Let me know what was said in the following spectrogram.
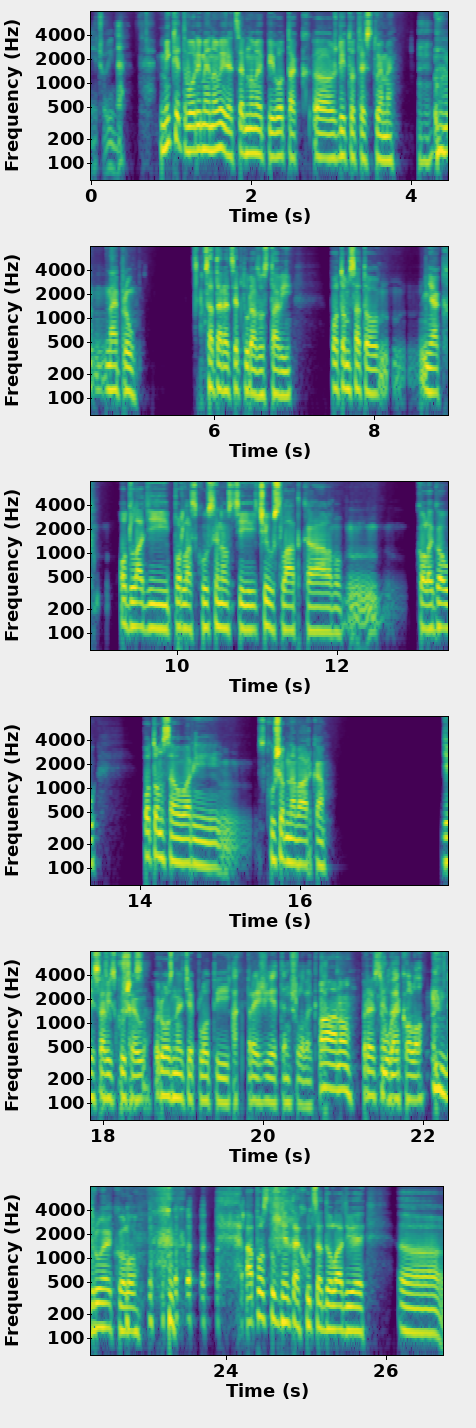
niečo iné. My keď tvoríme nový recept, nové pivo, tak uh, vždy to testujeme. Mhm. Najprv sa tá receptúra zostaví, potom sa to nejak odladí podľa skúseností, či už sládka alebo mm, kolegov. Potom sa uvarí skúšobná várka, kde sa Skúša vyskúšajú sa. rôzne teploty. Ak prežije ten človek, tak Áno, presne druhé tak. kolo. druhé kolo. a postupne tá chuť sa doľaďuje, uh,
